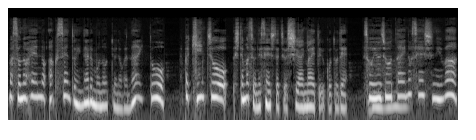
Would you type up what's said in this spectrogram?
まあその辺のアクセントになるものっていうのがないと、やっぱり緊張してますよね、選手たちは試合前ということで。そういう状態の選手には、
